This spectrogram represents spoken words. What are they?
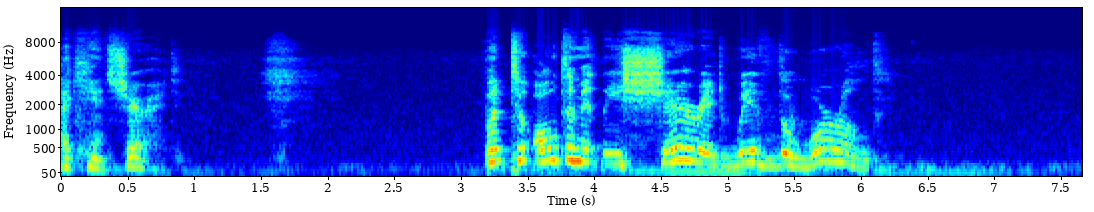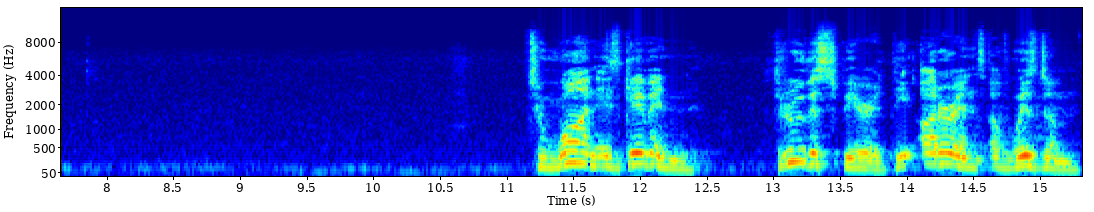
I can't share it. But to ultimately share it with the world. To one is given through the Spirit the utterance of wisdom,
